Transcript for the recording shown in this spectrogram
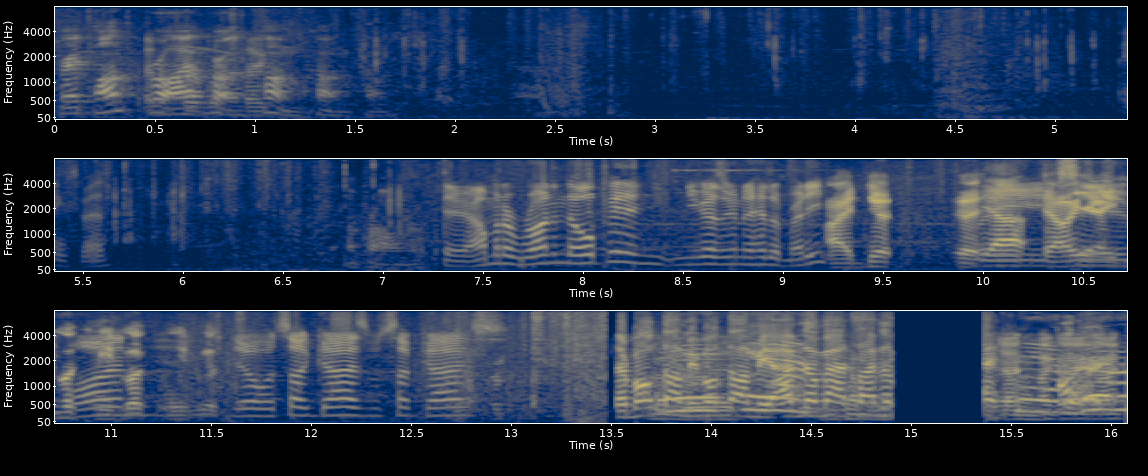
Great pump? Bro, I, bro, come, come, come. Thanks, man. No problem. There, I'm gonna run in the open and you guys are gonna hit him. Ready? I did. Yeah. Three, Oh, yeah, two, he looked me, he one. looked me, he Yo, what's up, guys? What's up, guys? They're both on me, both on me. I have no mats. I have no Yeah, mats. my oh, Yeah, guy.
